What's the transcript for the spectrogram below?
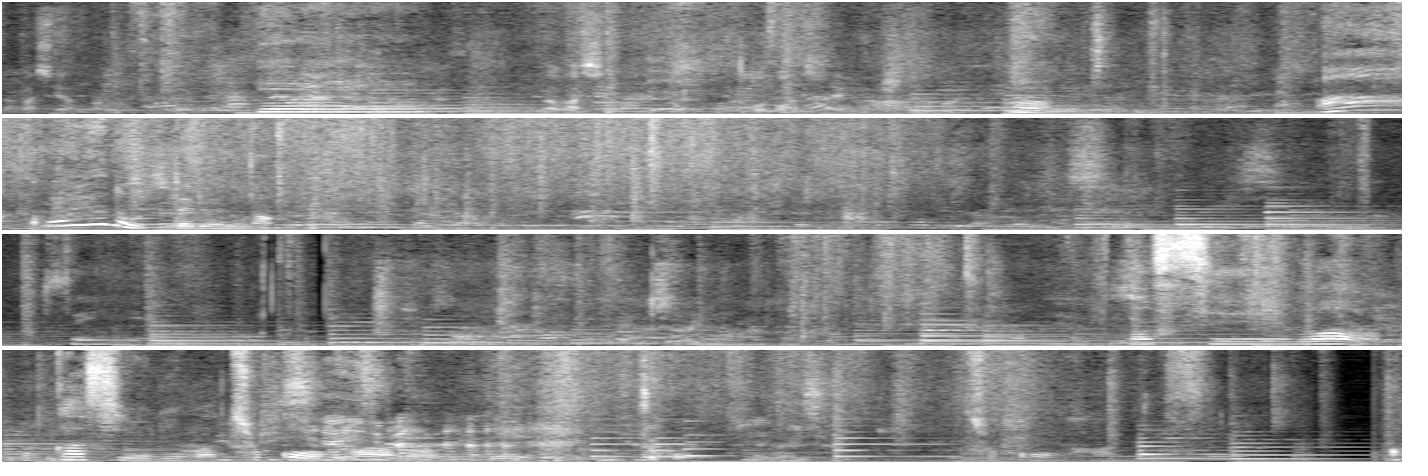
駄菓子屋さんへえ。駄菓子はご存知でうん。ああ、こういうの売ってるんだ。オレンジライト発生はお菓子よりはチョコ派なんで。チョコ。チョコ派です。あ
